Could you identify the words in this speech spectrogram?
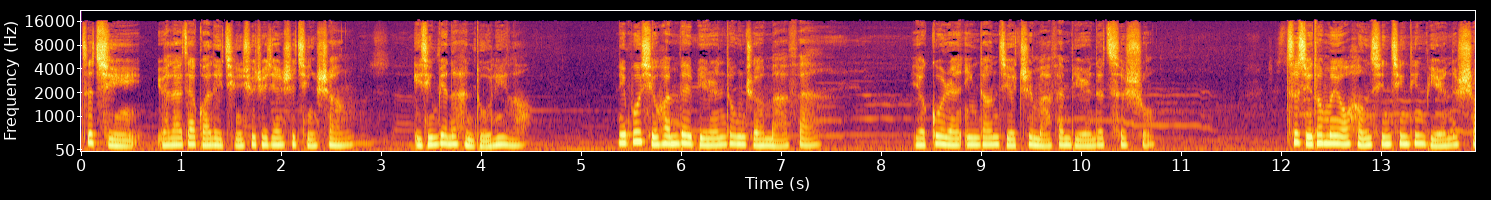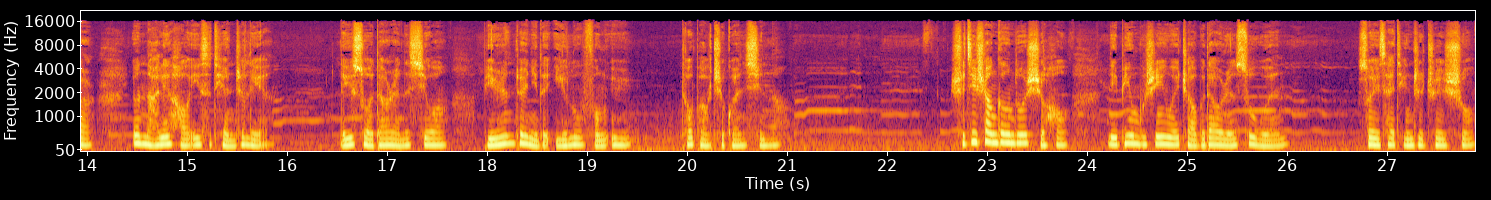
自己原来在管理情绪这件事情上，已经变得很独立了。你不喜欢被别人动辄麻烦，也固然应当节制麻烦别人的次数。自己都没有恒心倾听别人的事儿，又哪里好意思舔着脸，理所当然的希望别人对你的一路逢遇都保持关心呢？实际上，更多时候，你并不是因为找不到人诉闻，所以才停止赘述，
